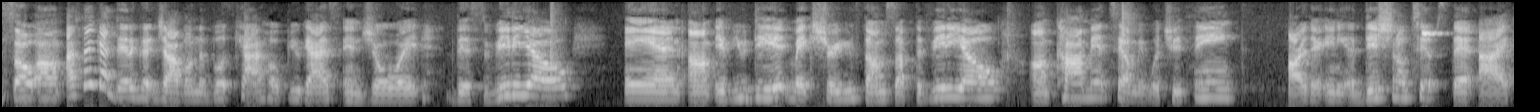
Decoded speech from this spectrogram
so um, I think I did a good job on the book. I hope you guys enjoyed this video. And um, if you did, make sure you thumbs up the video. Um, comment, tell me what you think. Are there any additional tips that I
